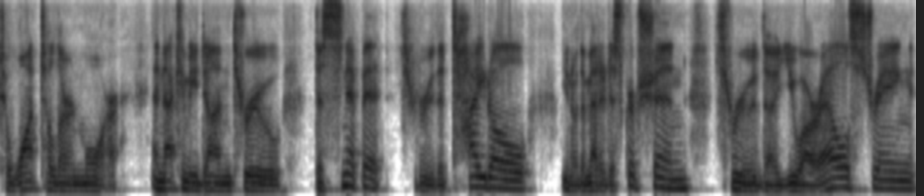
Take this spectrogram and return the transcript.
to want to learn more. And that can be done through the snippet, through the title, you know, the meta description, through the URL string,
